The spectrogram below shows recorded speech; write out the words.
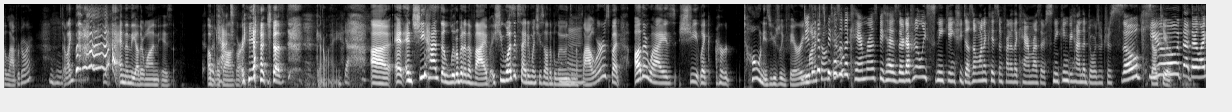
a Labrador, Mhm. they're like, Yeah. and then the other one is a, A cat. bulldog or yeah, just get away. Yeah. Uh, and and she has a little bit of the vibe. She was excited when she saw the balloons and the Mhm. flowers, but otherwise, she like her tone is usually very Do you think it's because too. of the cameras? Because they're definitely sneaking. She doesn't want to kiss in front of the cameras. They're sneaking behind the doors, which is so cute, cute. that they're like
